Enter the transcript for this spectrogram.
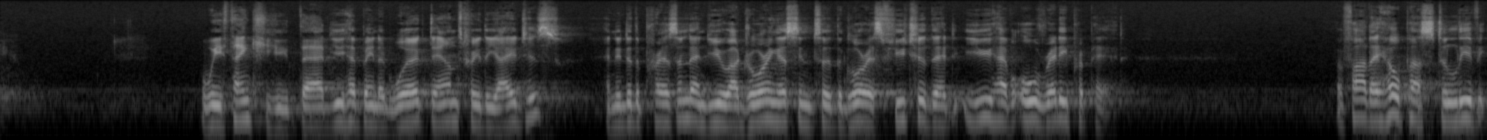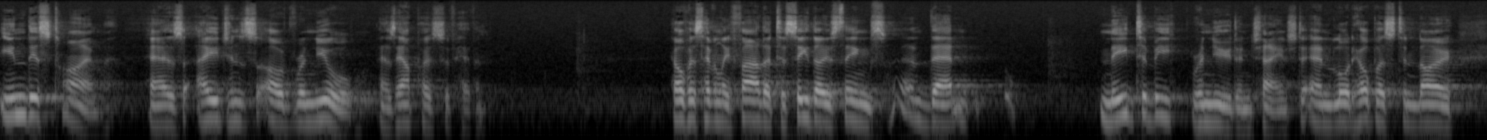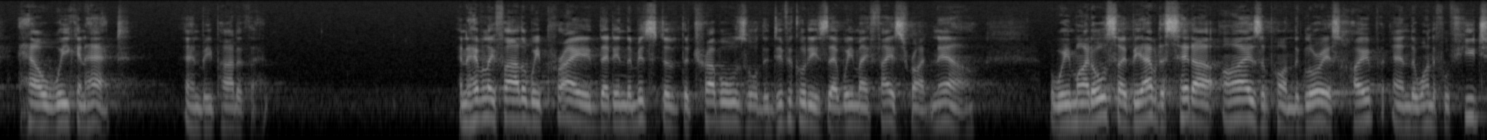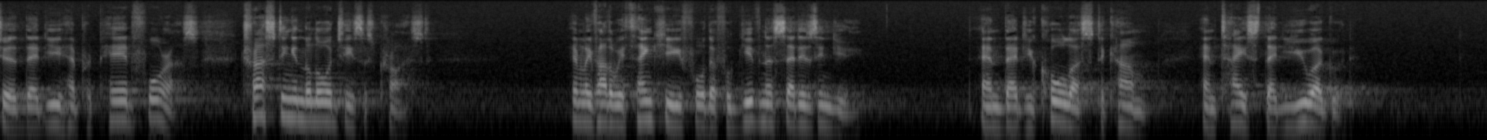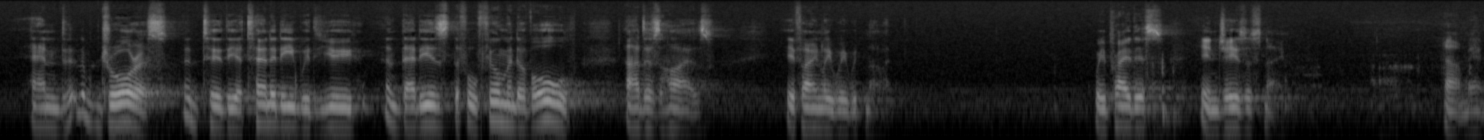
We thank you that you have been at work down through the ages and into the present, and you are drawing us into the glorious future that you have already prepared. Father, help us to live in this time as agents of renewal, as outposts of heaven. Help us, Heavenly Father, to see those things that need to be renewed and changed. And Lord, help us to know how we can act and be part of that. And Heavenly Father, we pray that in the midst of the troubles or the difficulties that we may face right now, we might also be able to set our eyes upon the glorious hope and the wonderful future that you have prepared for us, trusting in the Lord Jesus Christ. Heavenly Father, we thank you for the forgiveness that is in you and that you call us to come and taste that you are good and draw us to the eternity with you, that is the fulfillment of all our desires, if only we would know it. We pray this in Jesus' name. Amen.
